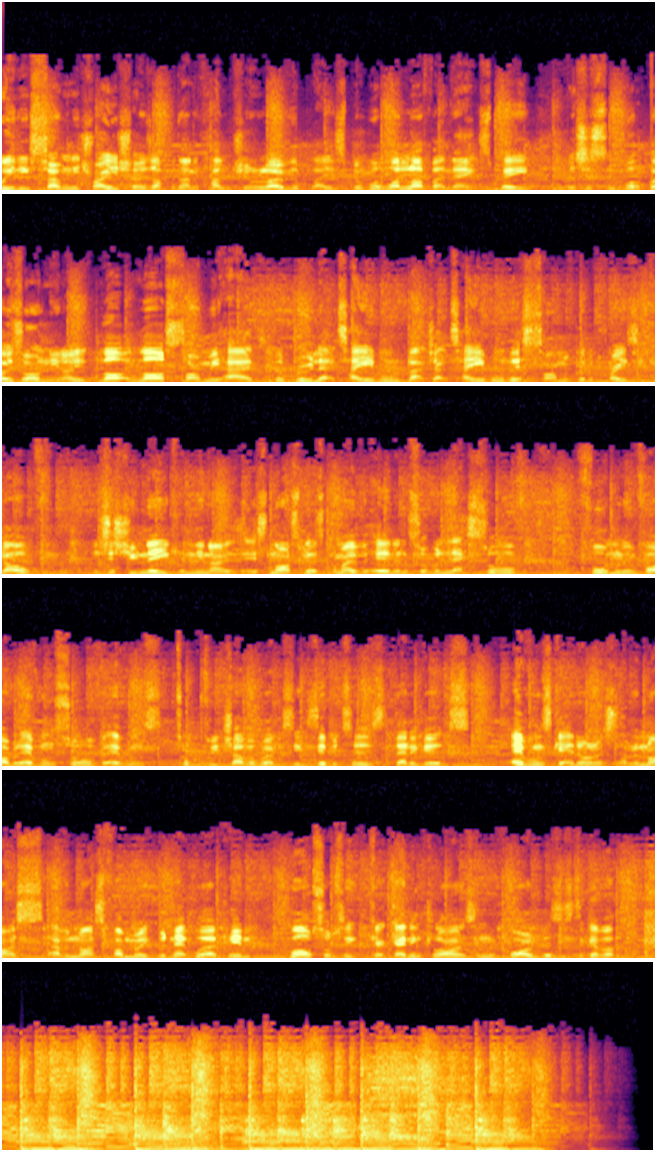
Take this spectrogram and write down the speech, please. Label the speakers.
Speaker 1: we do so many trade shows up and down the country and all over the place. But what, what I love about the XP, it's just it's what goes on. You know, last time we had the roulette table, the blackjack table. This time we've got the crazy golf. It's just unique, and you know, it's nice to be able to come over here in a sort of a less sort of formal environment. Everyone's sort of everyone's talking to each other, whether it's the exhibitors, delegates. Everyone's getting on. It's having a nice having a nice fun with networking, whilst obviously gaining clients and acquiring business together.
